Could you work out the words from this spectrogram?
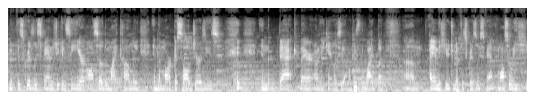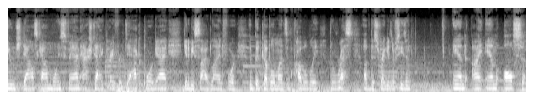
Memphis Grizzlies fan, as you can see here. Also, the Mike Conley and the Marcus Gasol jerseys in the back there. Mean, you can't really see that one because of the light, but um, I am a huge Memphis Grizzlies fan. I'm also a huge Dallas Cowboys fan. Hashtag pray for Dak. Poor guy going to be sidelined for a good couple of months and probably the rest of this regular season. And I am also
